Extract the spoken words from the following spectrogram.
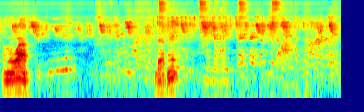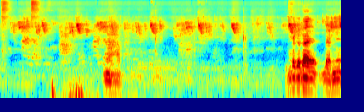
เอามาวาดแบบนี้ เนี่ยครับ มัน ก็จะได้แบบนี้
